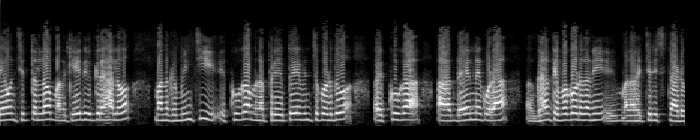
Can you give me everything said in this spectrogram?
దేవుని చిత్తంలో మనకి ఏది విగ్రహాలో మనకు మించి ఎక్కువగా మనం ప్రే ప్రేమించకూడదు. ఎక్కువగా ఆ దయాన్ని కూడా ఘనత ఇవ్వకూడదని మనం హెచ్చరిస్తున్నాడు.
